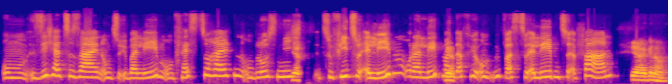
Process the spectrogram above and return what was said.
Um sicher zu sein, um zu überleben, um festzuhalten, um bloß nicht ja. zu viel zu erleben? Oder lebt man ja. dafür, um was zu erleben, zu erfahren? Ja, genau.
